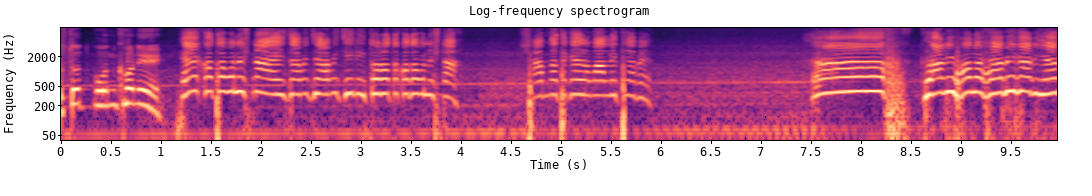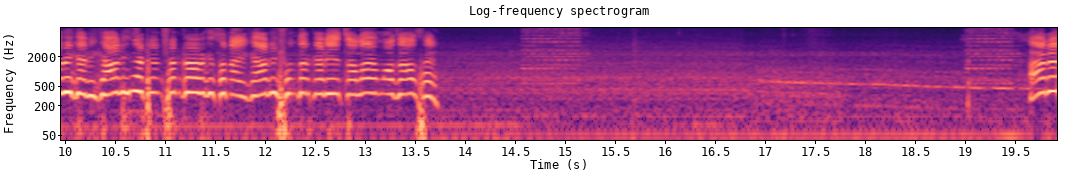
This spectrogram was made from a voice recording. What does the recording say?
উস্তাদ কোনখানে? এই কথা বলিস না এই যে আমি যে আমি চিনি তোরা তো কথা বলিস না। সামনে থেকে মাল নিতে হবে। আহ, গাড়ি ভালো হেভি গাড়ি হেভি গাড়ি। গাড়ি নিয়ে টেনশন করার কিছু নাই। গাড়ি সুন্দর গাড়ি চালায় মজা আছে। আরে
